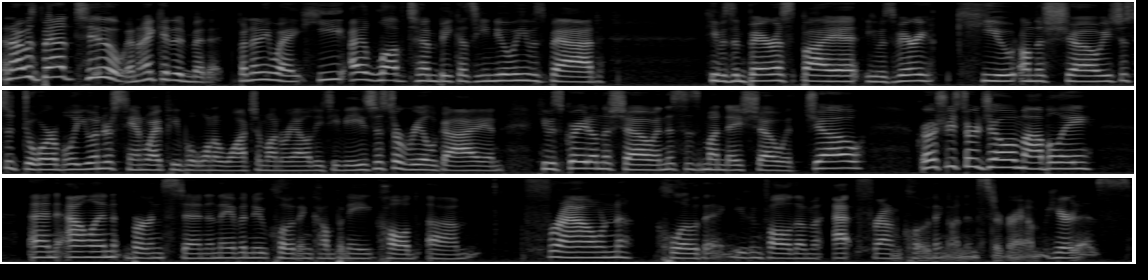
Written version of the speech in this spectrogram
And I was bad too, and I can admit it. But anyway, he I loved him because he knew he was bad He was embarrassed by it. He was very cute on the show. He's just adorable. You understand why people want to watch him on reality TV. He's just a real guy, and he was great on the show. And this is Monday's show with Joe, grocery store Joe Amabile, and Alan Bersten, and they have a new clothing company called um, Frown Clothing. You can follow them at Frown Clothing on Instagram. Here it is.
